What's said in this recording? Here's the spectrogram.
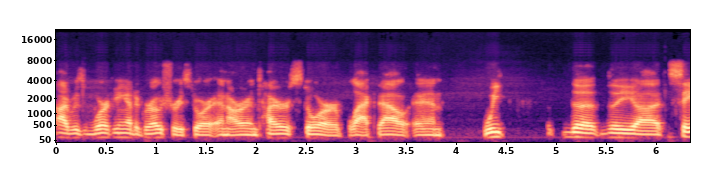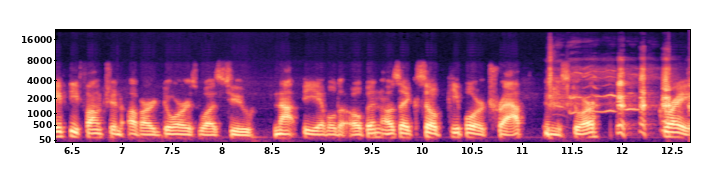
I was working at a grocery store and our entire store blacked out and we the the uh, safety function of our doors was to not be able to open. I was like, so people are trapped in the store. Great,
